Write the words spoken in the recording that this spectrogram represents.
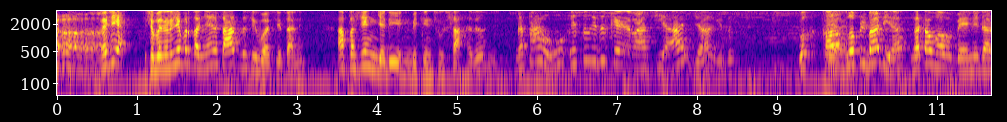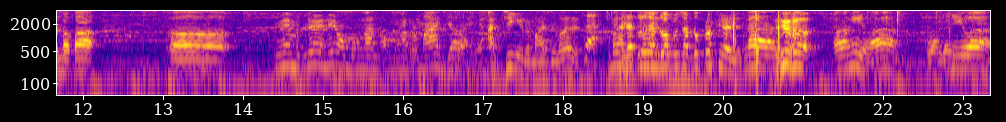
Nggak sih, sebenarnya pertanyaannya satu sih buat kita nih. Apa sih yang jadiin bikin susah tuh? nggak tahu, itu itu kayak rahasia aja gitu. Gua kalau Iya. gua pribadi ya, nggak tahu Bapak Benny dan Bapak eh Ini maksudnya ini omongan omongan remaja lah ya. anjing remaja banget. Cuman Ada gitu, tulisan cuy. 21 plus nggak sih? Nggak, orang hilang, keluarganya hilang,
